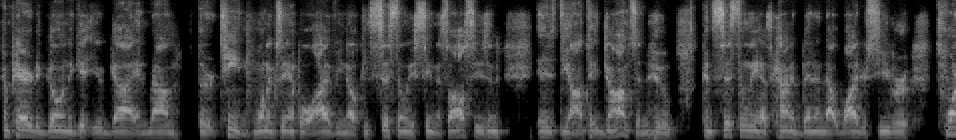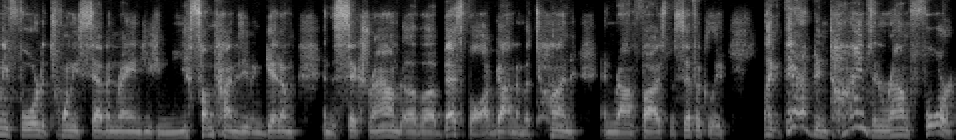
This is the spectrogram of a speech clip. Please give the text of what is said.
compared to going to get your guy in round 13. One example I've, you know, consistently seen this all season is Diontae Johnson, who consistently has kind of been in that wide receiver 24 to 27 range. You can sometimes even get him in the sixth round of a best ball. I've gotten him a ton in round five specifically. Like there have been times in round four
